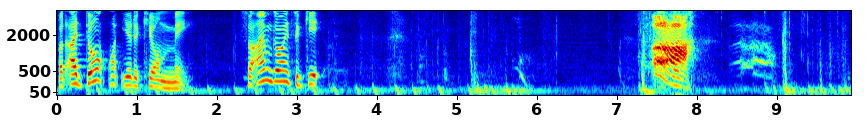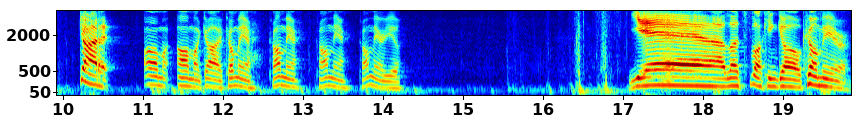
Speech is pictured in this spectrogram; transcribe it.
But I don't want you to kill me. So I'm going to get... Ah! Got it! Oh my, oh my god, come here. Come here. Come here. Come here, you. Yeah, let's fucking go. Come here.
